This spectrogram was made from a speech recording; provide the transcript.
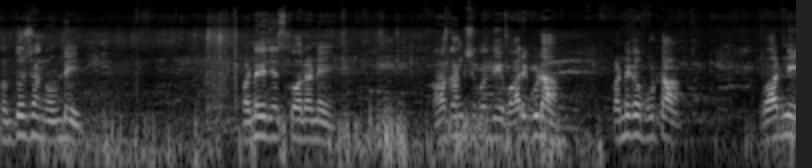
సంతోషంగా ఉండి పండుగ చేసుకోవాలనే ఆకాంక్ష పొంది వారికి కూడా పండుగ పూట వారిని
